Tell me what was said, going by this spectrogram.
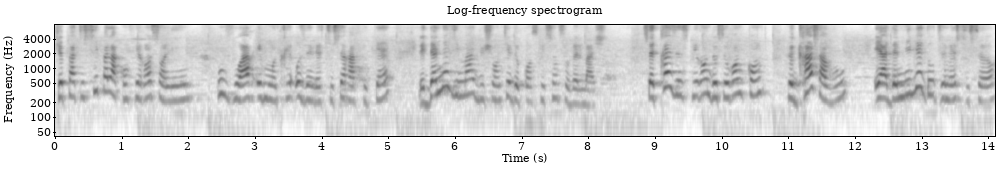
Je participe à la conférence en ligne pour voir et montrer aux investisseurs africains les dernières images du chantier de construction Sauvelmach. C'est très inspirant de se rendre compte que grâce à vous et à des milliers d'autres investisseurs,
